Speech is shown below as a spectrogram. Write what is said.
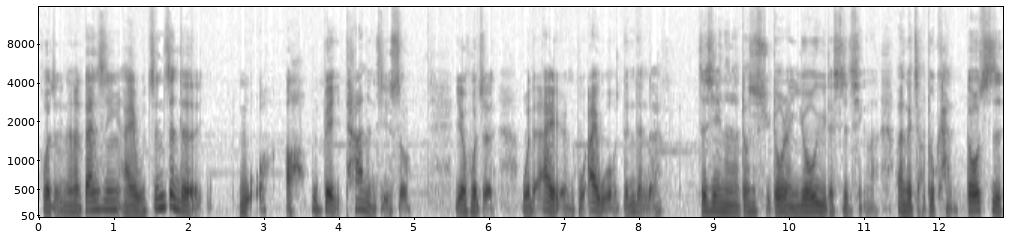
或者呢，担心哎，我真正的。我啊不被他人接受，又或者我的爱人不爱我等等的，这些呢都是许多人忧郁的事情了。换个角度看，都是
